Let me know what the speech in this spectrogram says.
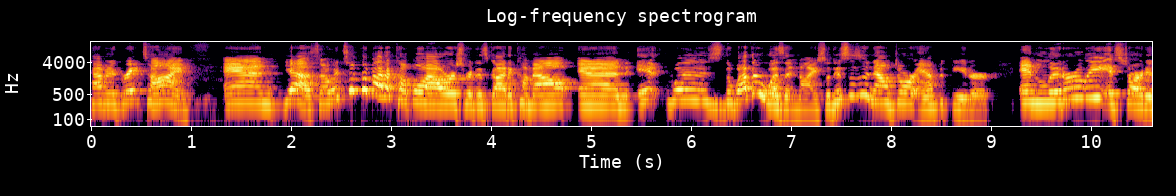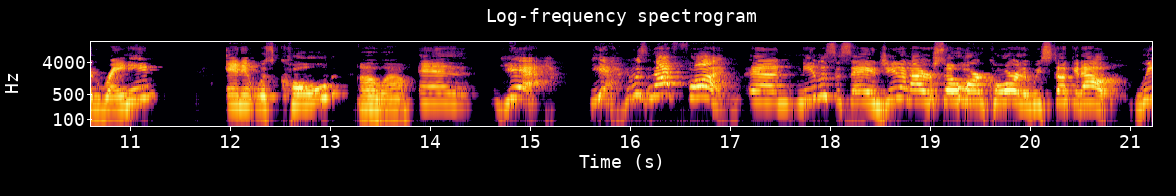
having a great time. And yeah, so it took about a couple hours for this guy to come out, and it was the weather wasn't nice. So this is an outdoor amphitheater, and literally it started raining, and it was cold, Oh wow. and yeah, yeah, it was not fun. And needless to say, and Gina and I are so hardcore that we stuck it out. We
